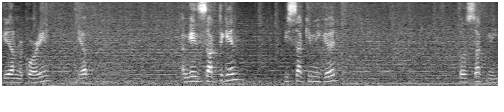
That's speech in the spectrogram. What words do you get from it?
Get on recording? Yep. I'm getting sucked again. He's sucking me good. Don't suck me.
